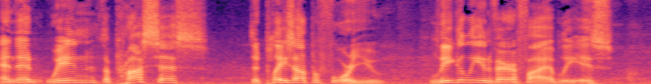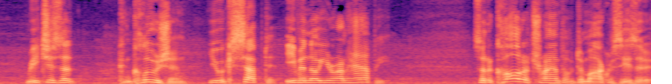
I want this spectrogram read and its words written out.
and that when the process that plays out before you, legally and verifiably, is reaches a conclusion, you accept it, even though you're unhappy. So to call it a triumph of democracy is a,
